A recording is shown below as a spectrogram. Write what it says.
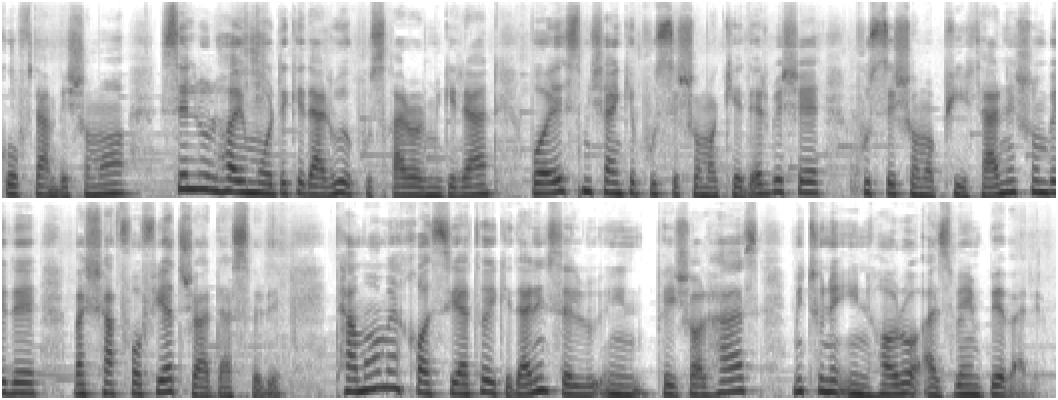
گفتم به شما سلول های مرده که در روی پوست قرار می گیرن باعث میشن که پوست شما کدر بشه پوست شما پیرتر نشون بده و شفافیت شاید دست بده. تمام خاصیت هایی که در این, سلول این پیشال هست می‌تونه اینها رو از بین ببره.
